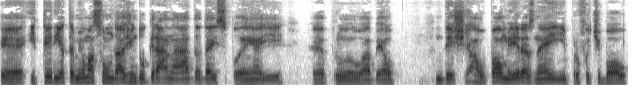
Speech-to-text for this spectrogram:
é, e teria também uma sondagem do Granada da Espanha aí é, para o Abel deixar o Palmeiras, né, e ir para o futebol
